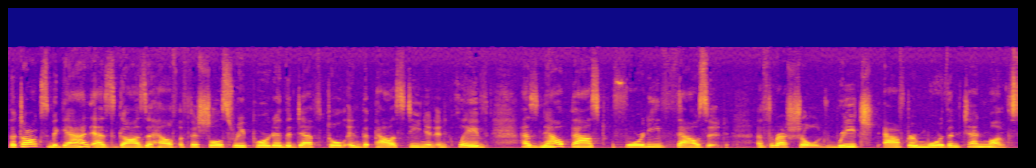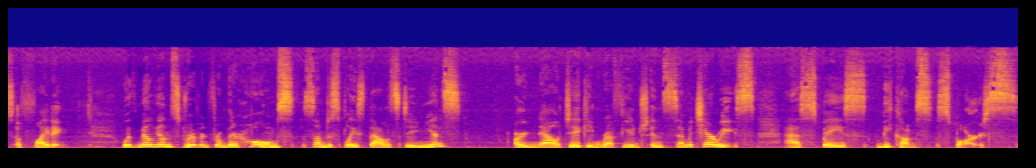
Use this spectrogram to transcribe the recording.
The talks began as Gaza health officials reported the death toll in the Palestinian enclave has now passed 40,000 a threshold reached after more than 10 months of fighting. With millions driven from their homes, some displaced Palestinians are now taking refuge in cemeteries as space becomes sparse.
